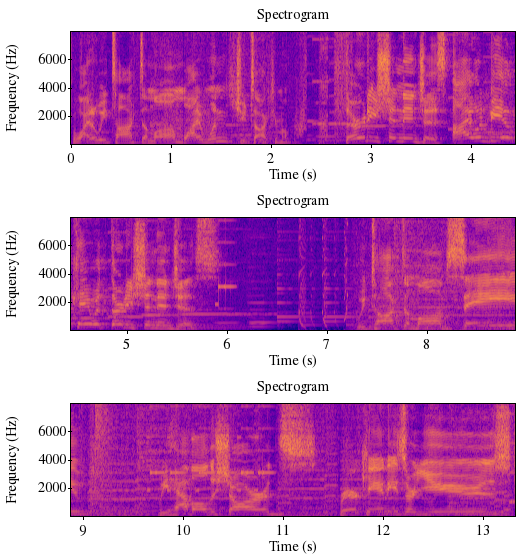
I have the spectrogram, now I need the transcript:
Why do we talk to mom? Why wouldn't you talk to your mom? 30 Shedinjas. I would be okay with 30 Shedinjas. We talk to mom, save. We have all the shards. Rare candies are used.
